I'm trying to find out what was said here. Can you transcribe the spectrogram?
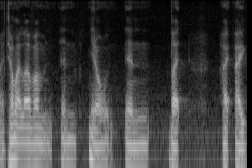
I tell them I love them, and, and you know, and but I I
